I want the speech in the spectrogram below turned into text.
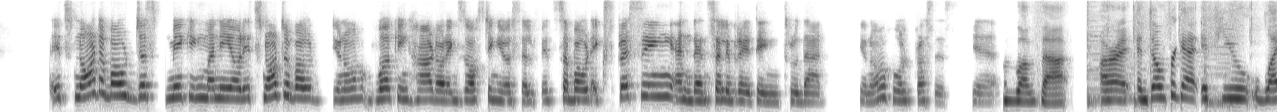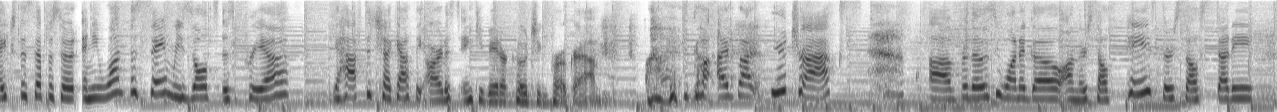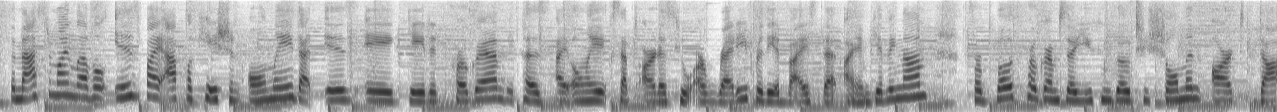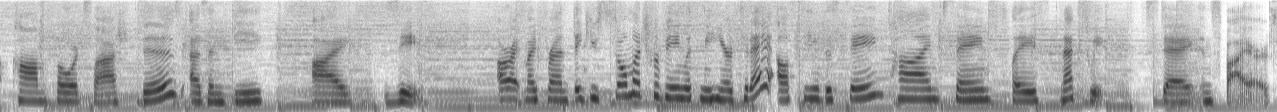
it's not about just making money or it's not about you know working hard or exhausting yourself it's about expressing and then celebrating through that you know whole process yeah love that all right and don't forget if you liked this episode and you want the same results as priya you have to check out the artist incubator coaching program. I've got I've got a few tracks uh, for those who want to go on their self pace, their self study. The mastermind level is by application only. That is a gated program because I only accept artists who are ready for the advice that I am giving them. For both programs, though, you can go to schulmanart.com forward slash biz, as in B I Z. All right, my friend, thank you so much for being with me here today. I'll see you the same time, same place next week. Stay inspired.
